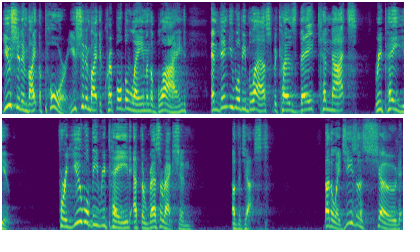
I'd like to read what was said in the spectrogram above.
you should invite the poor. You should invite the crippled, the lame, and the blind, and then you will be blessed because they cannot repay you. For you will be repaid at the resurrection of the just. By the way, Jesus showed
